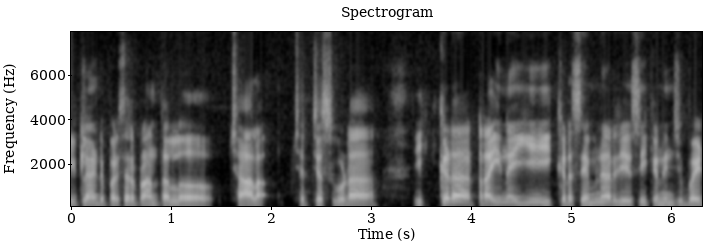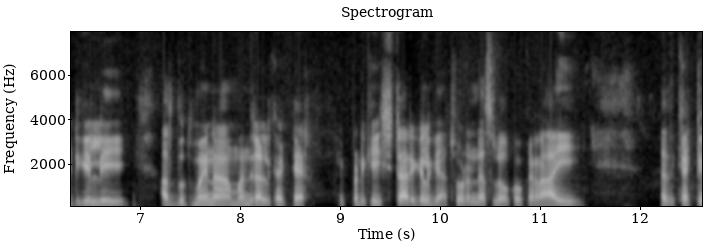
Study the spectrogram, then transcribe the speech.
ఇట్లాంటి పరిసర ప్రాంతాల్లో చాలా చర్చెస్ కూడా ఇక్కడ ట్రైన్ అయ్యి ఇక్కడ సెమినార్ చేసి ఇక్కడ నుంచి బయటికి వెళ్ళి అద్భుతమైన మందిరాలు కట్టారు. ఇప్పటికీ హిస్టారికల్గా చూడండి అసలు ఒక్కొక్క రాయి. అది కట్టి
